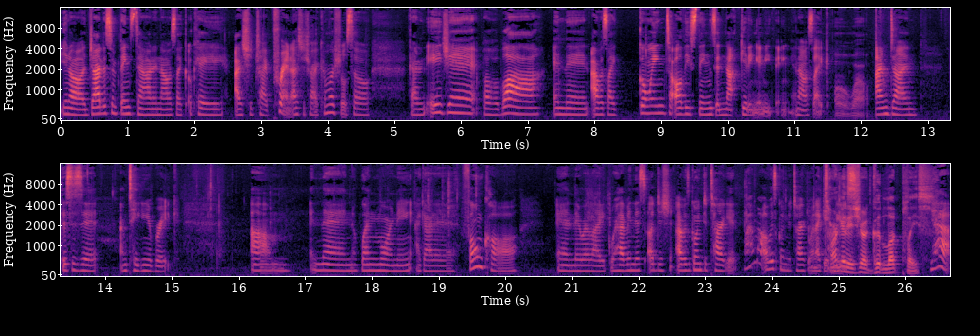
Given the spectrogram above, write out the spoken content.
you know, I jotted some things down and I was like, okay, I should try print. I should try commercial. So got an agent, blah blah blah. And then I was like going to all these things and not getting anything. And I was like, Oh wow. I'm done. This is it. I'm taking a break. Um, and then one morning, I got a phone call, and they were like, "We're having this audition." I was going to Target. Why am I always going to Target when I get Target news? is your good luck place. yeah.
